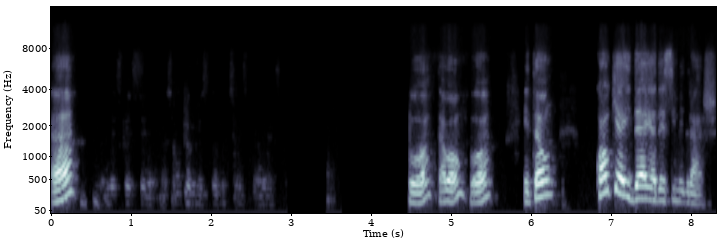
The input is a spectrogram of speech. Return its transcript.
Hã? Boa, tá bom, boa. Então, qual que é a ideia desse Midrash?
